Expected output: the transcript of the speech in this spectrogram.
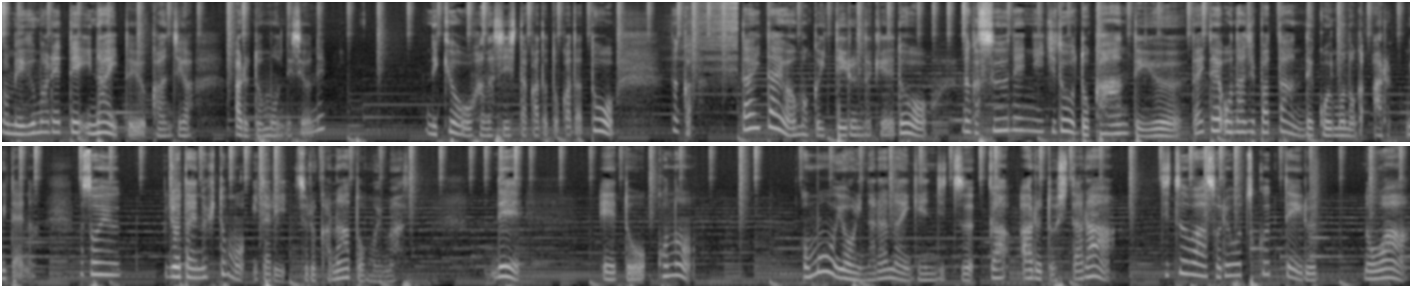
恵まれていないという感じがあると思うんですよね。で今日お話しした方とかだとなんか大体はうまくいっているんだけれどなんか数年に一度ドカーンっていう大体同じパターンでこういうものがあるみたいなそういう状態の人もいたりするかなと思います。でえーと、この思うようにならない現実があるとしたら実はそれを作っているのは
